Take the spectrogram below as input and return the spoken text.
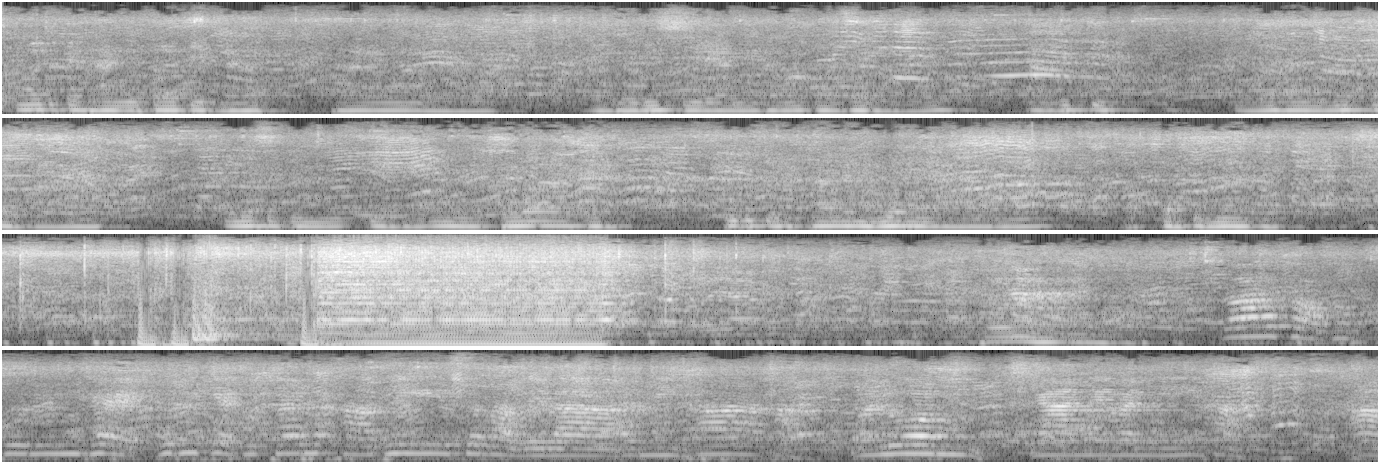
ไม่ว่าจะเป็นทางอุตรดิตถ์นะครับ ทางอำเภอวิเชียรทางนครสวรรค์ทางพิจิตรหรือว่าทางน้ำตกนะครับก็รู้สึกเป็นเกียรติอย่างยิ่งนะเพราะว่าแขกผู้มีเกียรติญท่านได้มาร่วมงานนวันนี้ขอบคุณมากครับ ก็ขอขอบคุณแขกผู้มีเกียรติทุกท่านนะคะ ที่สละเวลาอันมีค่าค่ะ มาร่วมงานในวันนี้ค่ะอ่า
